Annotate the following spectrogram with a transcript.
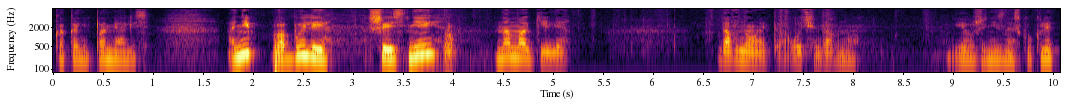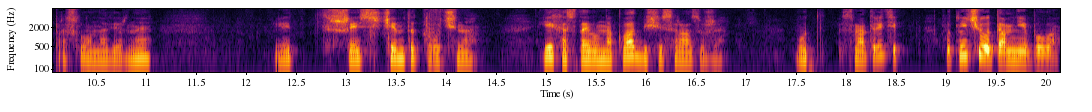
как они помялись. Они побыли шесть дней на могиле. Давно это, очень давно. Я уже не знаю, сколько лет прошло, наверное. Лет шесть с чем-то точно. Я их оставила на кладбище сразу же. Вот смотрите, вот ничего там не было.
